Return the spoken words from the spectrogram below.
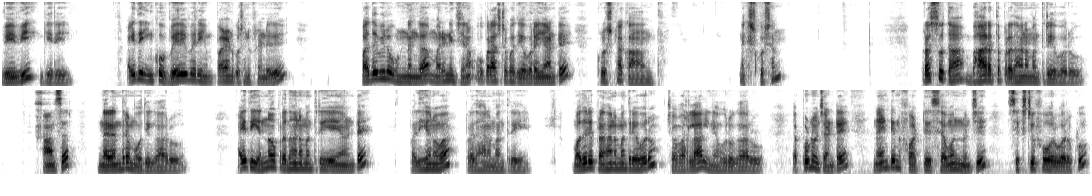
వివి గిరి. అయితే ఇంకో very very important question friend ఇది. పదవిలో ఉండంగా మరణించిన ఉపరాష్ట్రపతి ఎవరయ్యా అంటే కృష్ణకాంత్. నెక్స్ట్ క్వశ్చన్. ప్రస్తుత భారత ప్రధానమంత్రి ఎవరు? ఆన్సర్ నరేంద్ర మోదీ గారు. అయితే ఎన్నో ప్రధానమంత్రి ఏ అంటే పదిహేనవ ప్రధానమంత్రి. మొదటి ప్రధానమంత్రి ఎవరు? జవహర్లాల్ నెహ్రూ గారు. ఎప్పటి నుంచి అంటే నైన్టీన్ ఫార్టీ సెవెన్ నుంచి సిక్స్టీ ఫోర్ వరకు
